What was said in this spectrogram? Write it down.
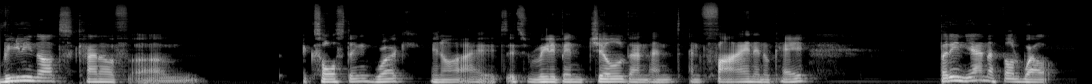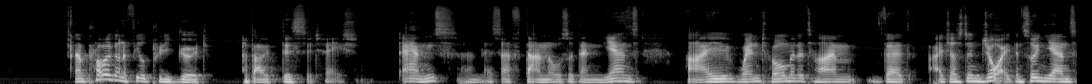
really not kind of um, exhausting work. You know, I, it's, it's really been chilled and, and, and fine and okay. But in the end, I thought, well, I'm probably going to feel pretty good about this situation. And, and as I've done also then in the end, I went home at a time that I just enjoyed. And so in the end,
